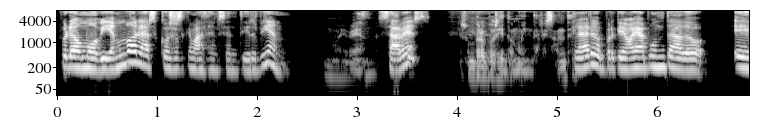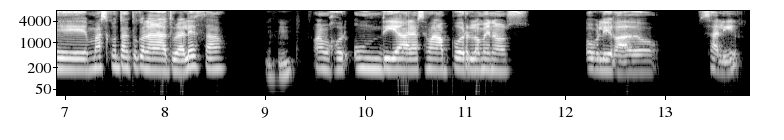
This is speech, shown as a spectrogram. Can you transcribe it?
promoviendo las cosas que me hacen sentir bien, muy bien. ¿sabes? Es un propósito muy interesante. Claro, porque me había apuntado eh, más contacto con la naturaleza, a lo mejor un día a la semana por lo menos obligado salir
